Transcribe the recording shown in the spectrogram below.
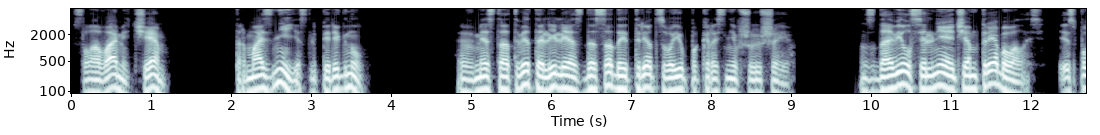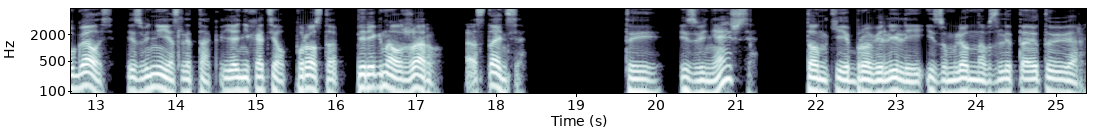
Словами? Чем? Тормозни, если перегнул. Вместо ответа Лилия с досадой трет свою покрасневшую шею. Сдавил сильнее, чем требовалось. Испугалась. Извини, если так. Я не хотел. Просто перегнал жару. Останься. «Ты извиняешься?» Тонкие брови Лилии изумленно взлетают вверх.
